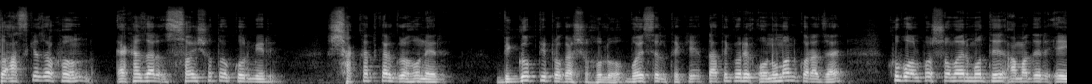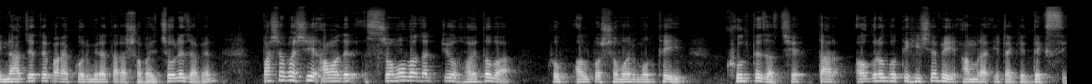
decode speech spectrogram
তো আজকে যখন এক হাজার ছয়শত কর্মীর সাক্ষাৎকার গ্রহণের বিজ্ঞপ্তি প্রকাশ হলো বয়েসেল থেকে, তাতে করে অনুমান করা যায়, খুব অল্প সময়ের মধ্যে আমাদের এই না যেতে পারা কর্মীরা তারা সবাই চলে যাবেন। পাশাপাশি আমাদের শ্রমবাজারটিও হয়তোবা খুব অল্প সময়ের মধ্যেই খুলতে যাচ্ছে। তার অগ্রগতি হিসেবেই আমরা এটাকে দেখছি।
